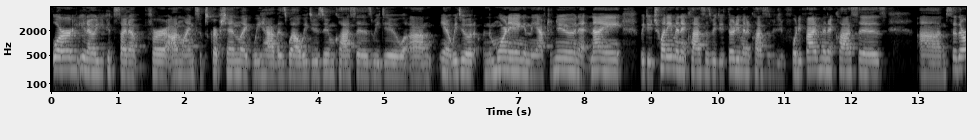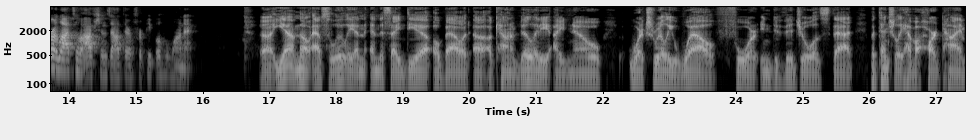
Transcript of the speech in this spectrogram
or you know you could sign up for online subscription like we have as well. We do zoom classes. We do um, you know we do it in the morning in the afternoon at night. We do 20 minute classes. We do 30 minute classes. We do 45 minute classes. Um, so there are lots of options out there for people who want it. Uh, yeah no absolutely and and this idea about uh, accountability i know works really well for individuals that potentially have a hard time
